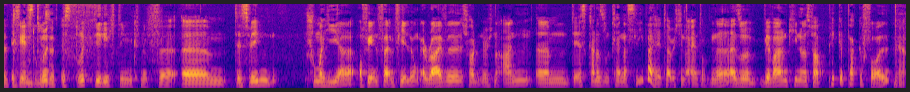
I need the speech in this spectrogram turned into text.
Es, es, Tränendrüse. drückt, es drückt die richtigen Knöpfe. Ähm, deswegen schon mal hier auf jeden Fall Empfehlung. Arrival, schaut ihn euch noch an. Ähm, der ist gerade so ein kleiner Sleeper-Hit, habe ich den Eindruck. Ne? Also wir waren im Kino, es war pickepacke voll. Ja.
